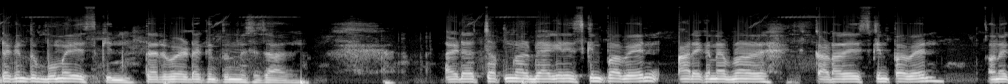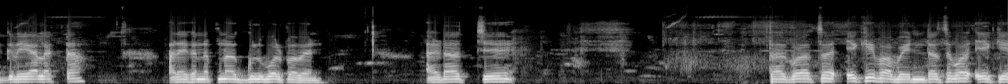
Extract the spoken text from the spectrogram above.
এটা কিন্তু বোমের স্কিন, তারপর এটা কিন্তু নিচে যাওয়া আর এটা হচ্ছে আপনার ব্যাগের স্কিন পাবেন, আর এখানে আপনার কাটারের স্কিন পাবেন, অনেক রেয়াল একটা। আর এখানে আপনার গ্লুবল পাবেন। আর এটা হচ্ছে, তারপর হচ্ছে একে পাবেন, এটা হচ্ছে একে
